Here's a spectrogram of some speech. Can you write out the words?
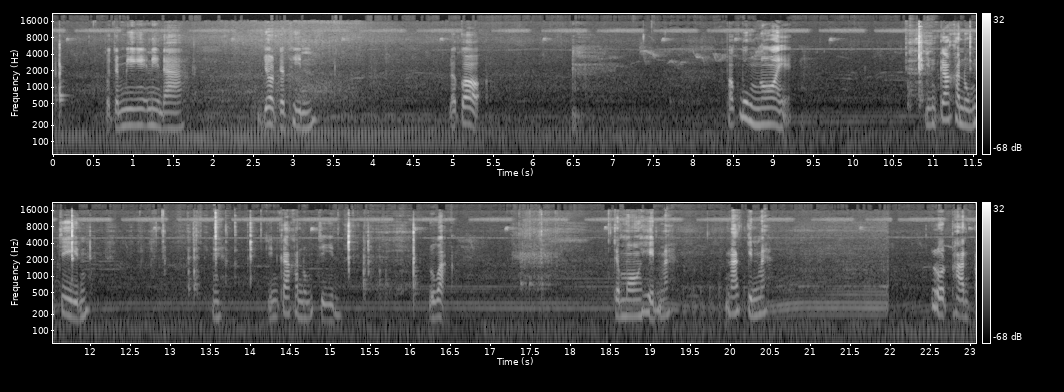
ๆก็จะมีนี่ดายอดกระถิน แล้วก็ผักบุ้งน้อย กินกับขนมจีน กินกับขนมจีน รู้ว่าจะมองเห็นไหมน่ากินไหมรถผ่านไป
